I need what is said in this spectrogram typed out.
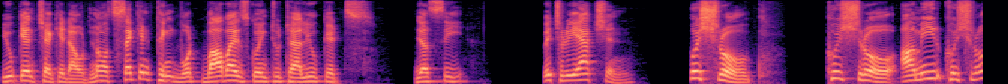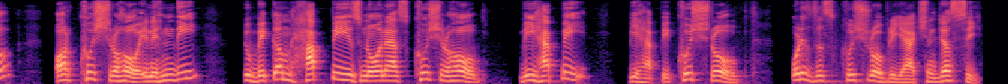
you can check it out. Now second thing what Baba is going to tell you kids, just see which reaction Khushro, Khushro, Amir Khushro or Khushro in Hindi. To become happy is known as Khushro. Be happy, be happy. Khushro. What is this Khushro reaction? Just see.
